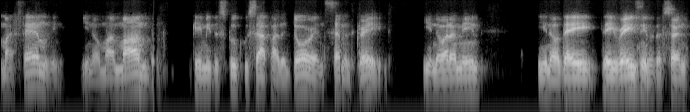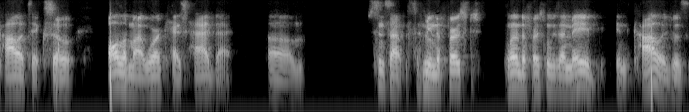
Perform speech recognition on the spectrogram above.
my family, you know, my mom gave me the spook who sat by the door in seventh grade. You know what I mean? You know, they they raised me with a certain politics. So all of my work has had that. Um, since I, I mean, the first one of the first movies I made in college was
